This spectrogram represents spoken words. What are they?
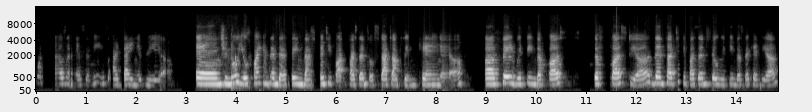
40,000 SMEs are dying every year. And you know, you'll find them, they're saying that 25% of startups in Kenya uh, fail within the first the first year, then 30% fail within the second year,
